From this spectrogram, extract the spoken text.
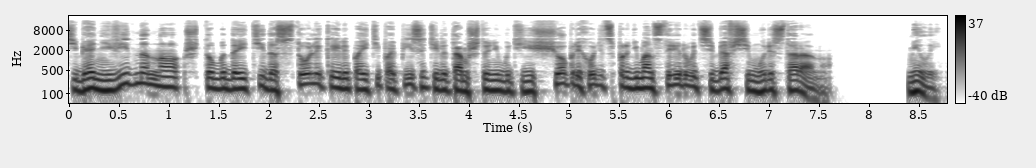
Тебя не видно, но чтобы дойти до столика или пойти пописать или там что-нибудь еще, приходится продемонстрировать себя всему ресторану. Милый,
